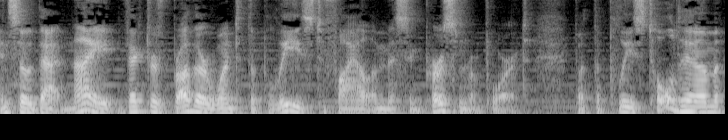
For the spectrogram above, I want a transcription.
And so that night, Victor's brother went to the police to file a missing person report. But the police told him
